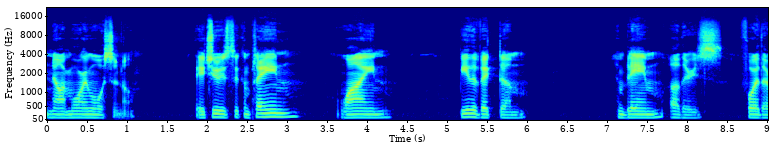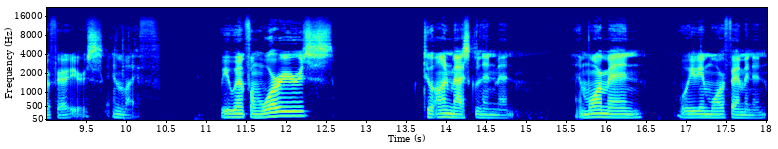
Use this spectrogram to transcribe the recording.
and are more emotional. They choose to complain, whine, be the victim, and blame others for their failures in life. We went from warriors to unmasculine men, and more men were even more feminine.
